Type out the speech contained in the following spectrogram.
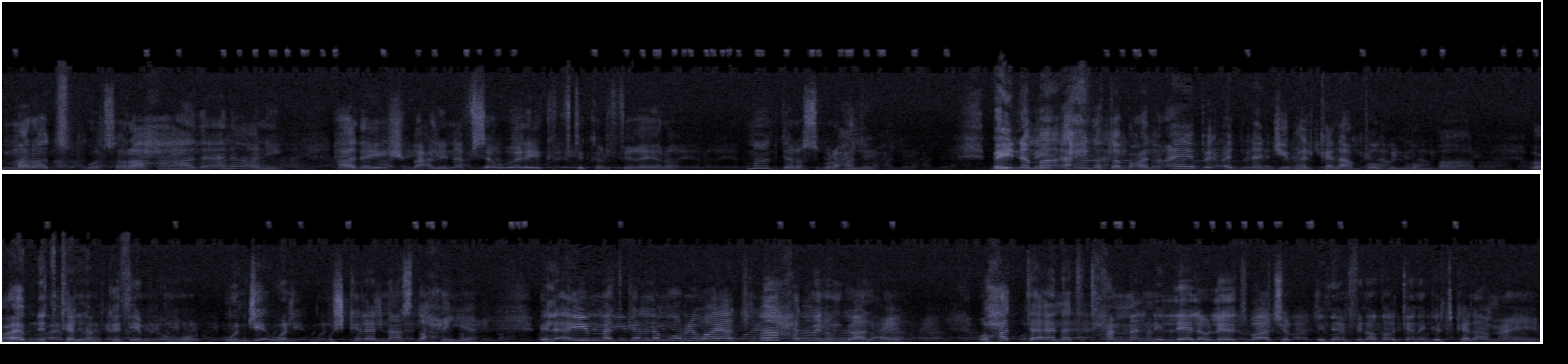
مرت تقول صراحة هذا أناني. هذا يشبع لنفسه ولا يفتكر في غيره. ما أقدر أصبر عليه. بينما إحنا طبعا عيب عندنا نجيب هالكلام فوق المنبر. وعيب نتكلم كثير من الأمور. ونجي والمشكلة الناس ضحية. الأئمة تكلموا روايات ما حد منهم قال عيب. وحتى أنا تتحملني الليلة وليلة باكر إذا في نظرك أنا قلت كلام عيب.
